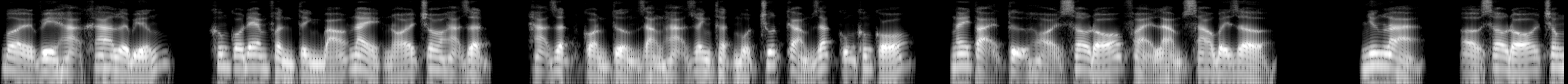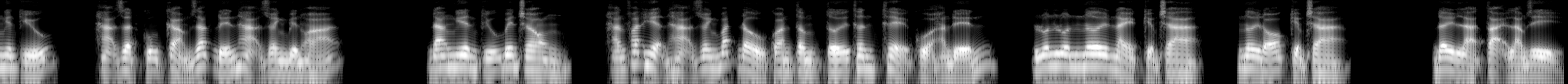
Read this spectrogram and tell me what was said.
Bởi vì hạ kha lười biếng, không có đem phần tình báo này nói cho hạ giật, hạ giật còn tưởng rằng hạ doanh thật một chút cảm giác cũng không có, ngay tại tự hỏi sau đó phải làm sao bây giờ. Nhưng là, ở sau đó trong nghiên cứu, hạ giật cũng cảm giác đến hạ doanh biến hóa. Đang nghiên cứu bên trong, hắn phát hiện hạ doanh bắt đầu quan tâm tới thân thể của hắn đến, luôn luôn nơi này kiểm tra, nơi đó kiểm tra. Đây là tại làm gì?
